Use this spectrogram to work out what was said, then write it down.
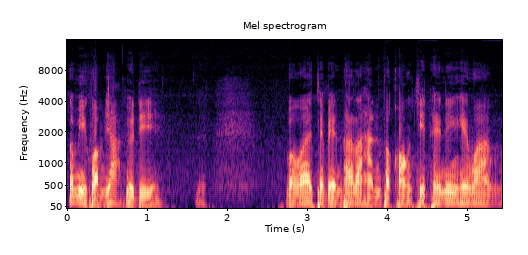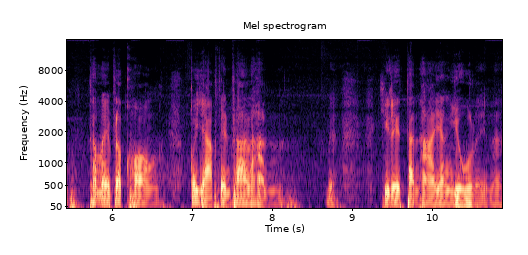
ก็มีความอยากอยู่ดี บอกว่าจะเป็นพระอรหันต์ประคองจิตให้นิ่งให้ว่างทำไมประคองก็อยากเป็นพระอรหันต์กิเลสตัณหายังอยู่เลยนะ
